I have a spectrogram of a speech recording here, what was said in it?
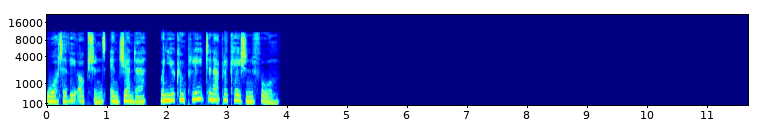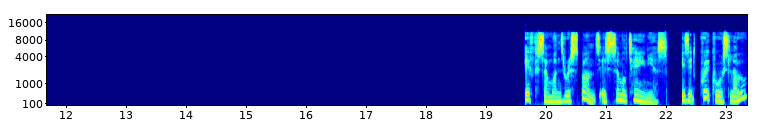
What are the options in gender when you complete an application form? If someone's response is simultaneous, is it quick or slow?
